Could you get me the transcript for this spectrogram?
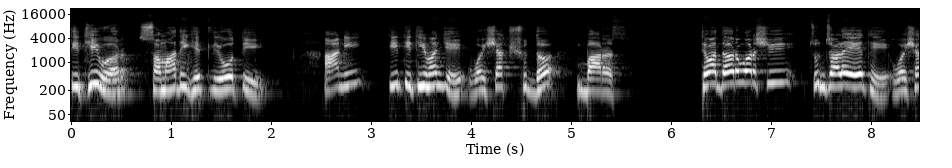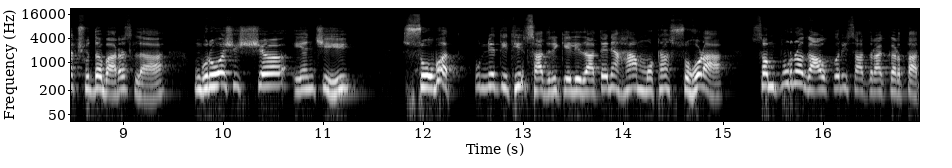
तिथीवर समाधी घेतली होती. आणि ती तिथी म्हणजे वैशाख शुद्ध बारस. तेव्हा दरवर्षी चुंचाळे येथे वैशाख शुद्ध बारसला गुरु यांची सोबत पुण्यतिथी साजरी केली जाते आणि हा मोठा सोहळा संपूर्ण गावकरी साजरा करतात.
